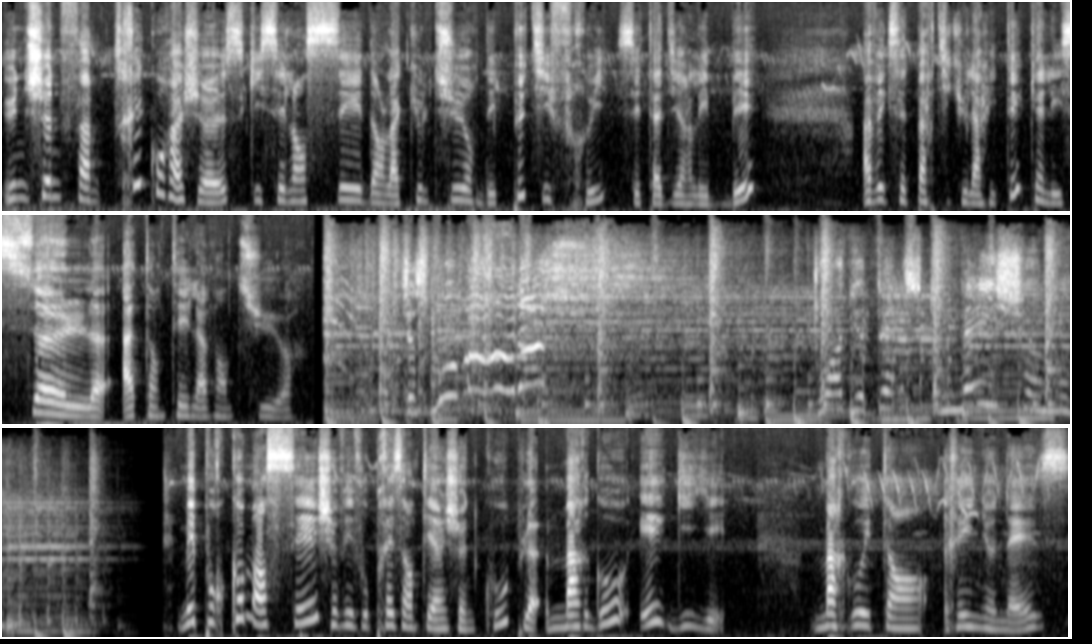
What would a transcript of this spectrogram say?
une jeune femme très courageuse qui s'est lancée dans la culture des petits fruits, c'est-à-dire les baies, avec cette particularité qu'elle est seule à tenter l'aventure. Just move on up toward your destination. Mais pour commencer, je vais vous présenter un jeune couple, Margot et Guillet. Margot étant réunionnaise,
